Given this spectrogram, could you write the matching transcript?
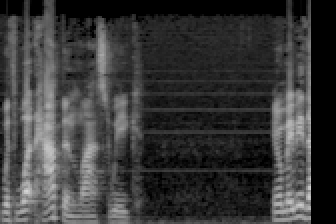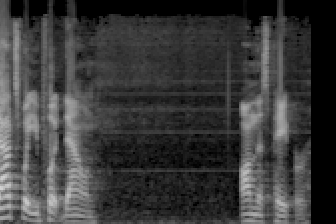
with what happened last week. You know, maybe that's what you put down on this paper.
